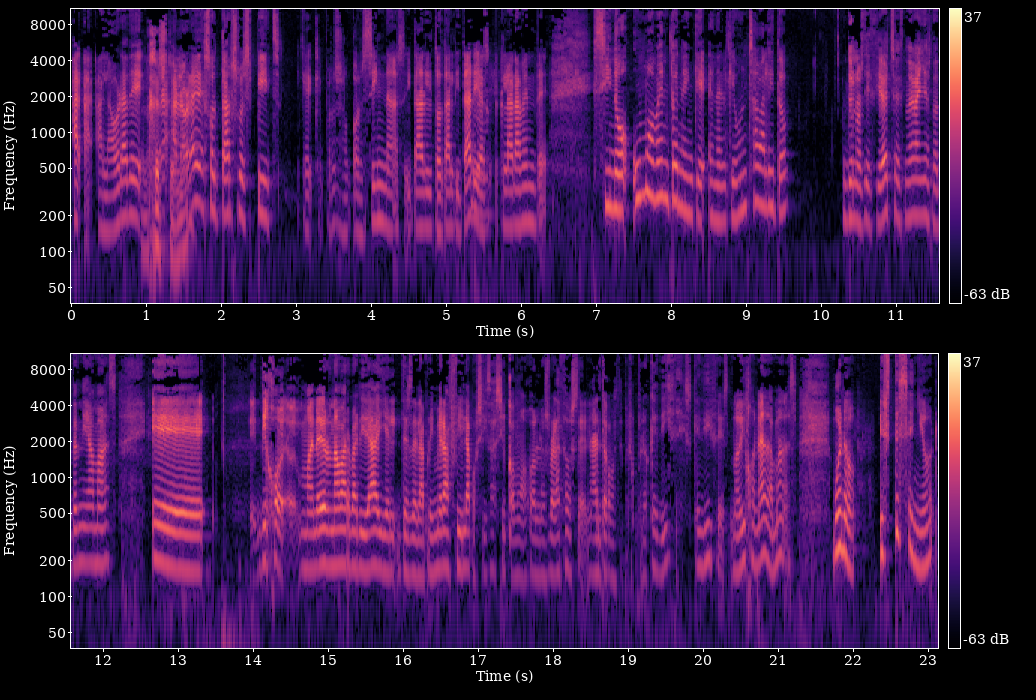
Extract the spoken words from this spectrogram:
a, a- a la hora de gesto, a la ¿no? hora de soltar su speech, que, que, bueno, son consignas y tal totalitarias, claramente, sino un momento en el que, en el que un chavalito de unos 18, 19 años, no tenía más, eh, dijo Monedero una barbaridad y él desde la primera fila pues hizo así como con los brazos en alto, como, pero, pero ¿qué dices? ¿Qué dices? No dijo nada más. Bueno, este señor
